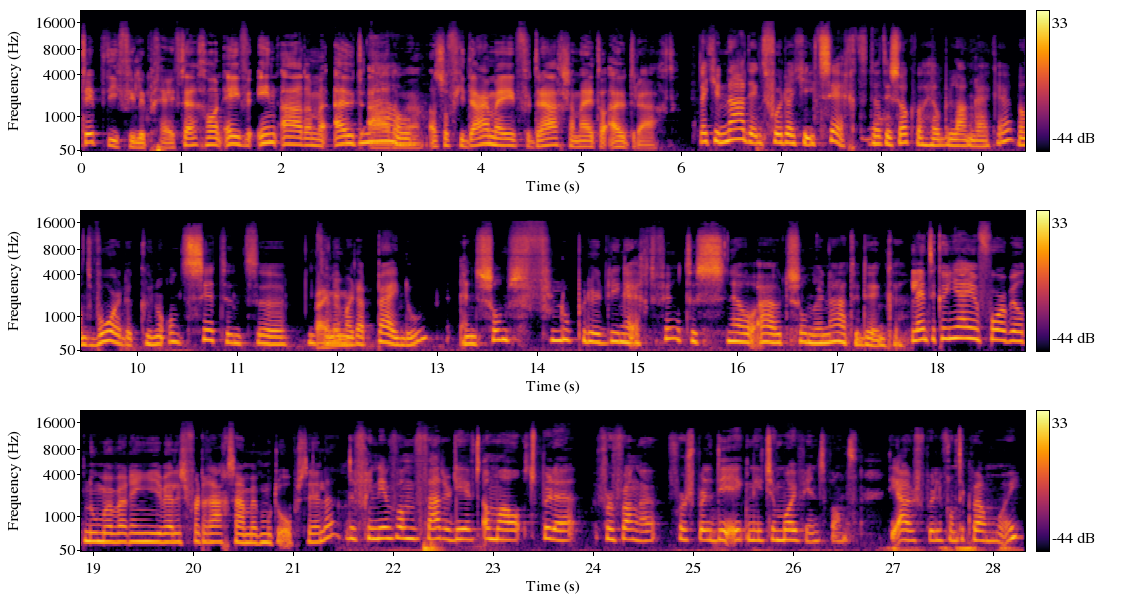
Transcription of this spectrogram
tip die Filip geeft. Hè? Gewoon even inademen, uitademen. Nou. Alsof je daarmee verdraagzaamheid al uitdraagt. Dat je nadenkt voordat je iets zegt. Dat is ook wel heel belangrijk. Hè? Want woorden kunnen ontzettend eh, niet Pijn alleen doen. maar daar pijn doen. En soms vloepen er dingen echt veel te snel uit zonder na te denken. Lente, kun jij een voorbeeld noemen waarin je je wel eens verdraagzaam hebt moeten opstellen? De vriendin van mijn vader die heeft allemaal spullen vervangen voor spullen die ik niet zo mooi vind. Want die oude spullen vond ik wel mooi.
